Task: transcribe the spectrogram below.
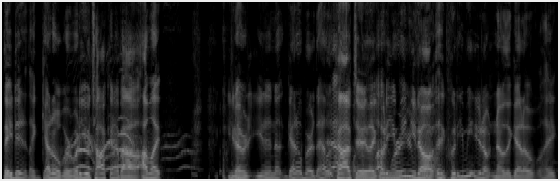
They didn't like ghetto bird. What are you talking about? I'm like, you never, you didn't know ghetto bird, the what the helicopter. like, fuck? what do you Where mean you you, don't? Like, what do you mean you don't know the ghetto? Like,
